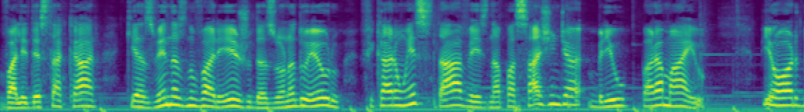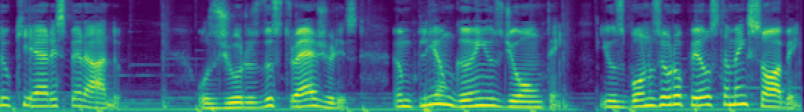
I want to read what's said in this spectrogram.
Vale destacar que as vendas no varejo da zona do euro ficaram estáveis na passagem de abril para maio, pior do que era esperado. Os juros dos treasuries ampliam ganhos de ontem e os bônus europeus também sobem,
